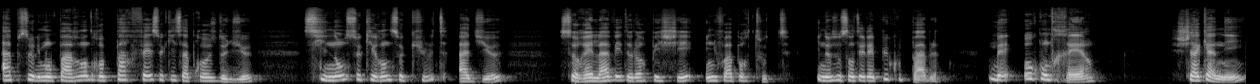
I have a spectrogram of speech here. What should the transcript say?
absolument pas rendre parfait ce qui s'approche de Dieu. Sinon, ceux qui rendent ce culte à Dieu seraient lavés de leurs péchés une fois pour toutes. Ils ne se sentiraient plus coupables. Mais au contraire, chaque année,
